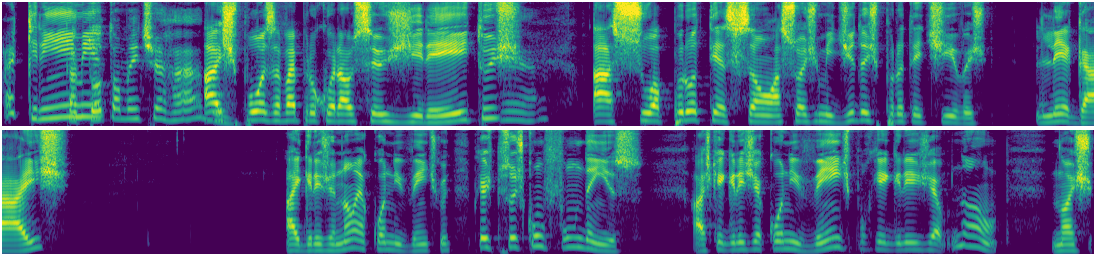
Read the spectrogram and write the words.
é Tá crime. totalmente errado. a esposa vai procurar os seus direitos, É. a sua proteção, as suas medidas protetivas legais. A igreja não é conivente, porque as pessoas confundem isso. Acho que a igreja é conivente porque a igreja. Não. Nós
